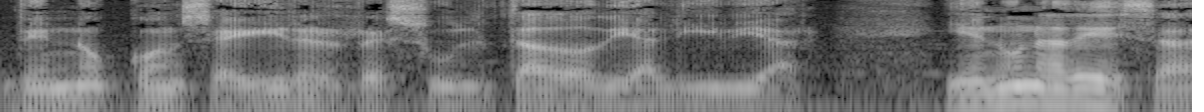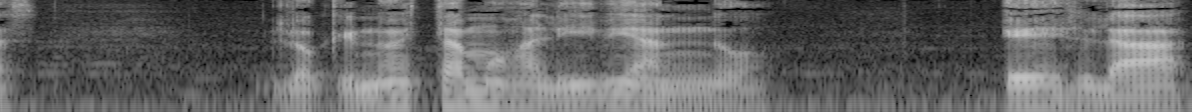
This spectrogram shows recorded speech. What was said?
de no conseguir el resultado de aliviar. Y en una de esas, lo que no estamos aliviando es la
